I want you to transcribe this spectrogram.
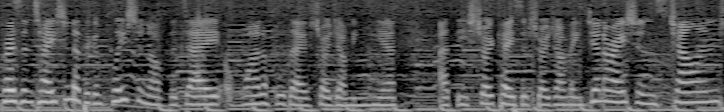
presentation at the completion of the day, a wonderful day of show jumping here at the Showcase of Show Jumping Generations Challenge.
